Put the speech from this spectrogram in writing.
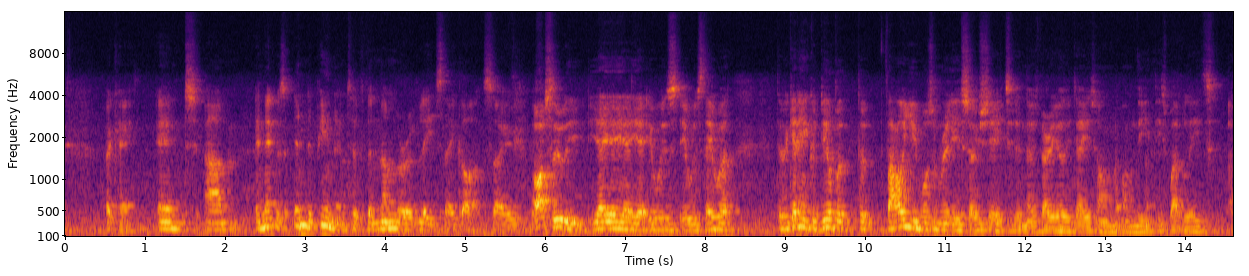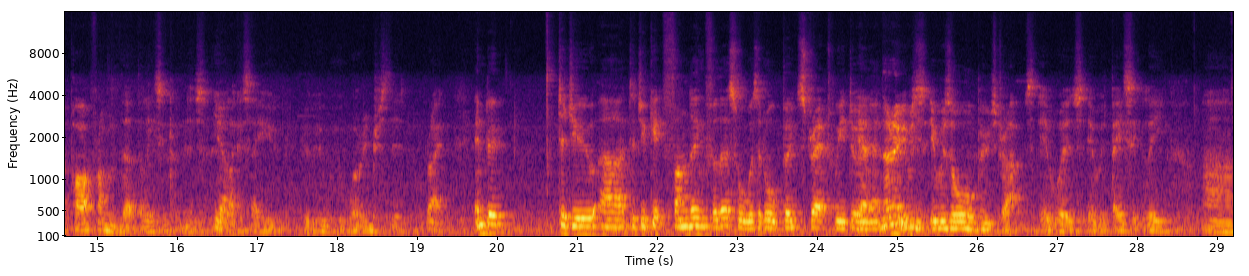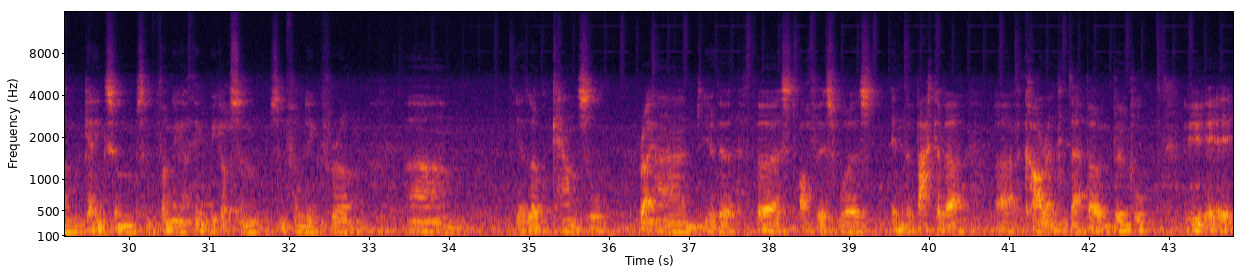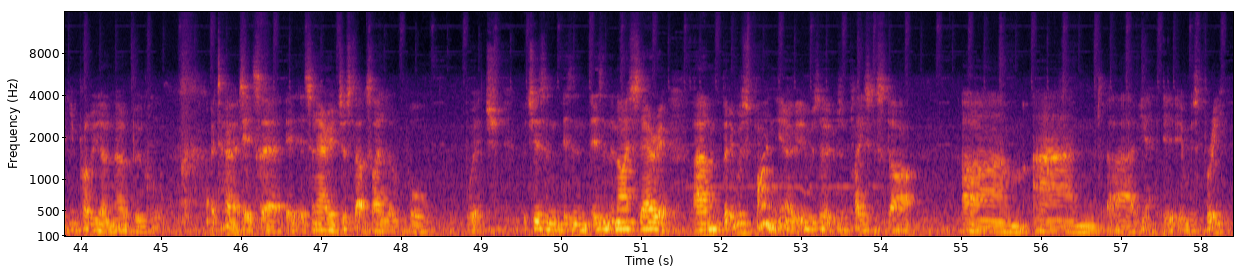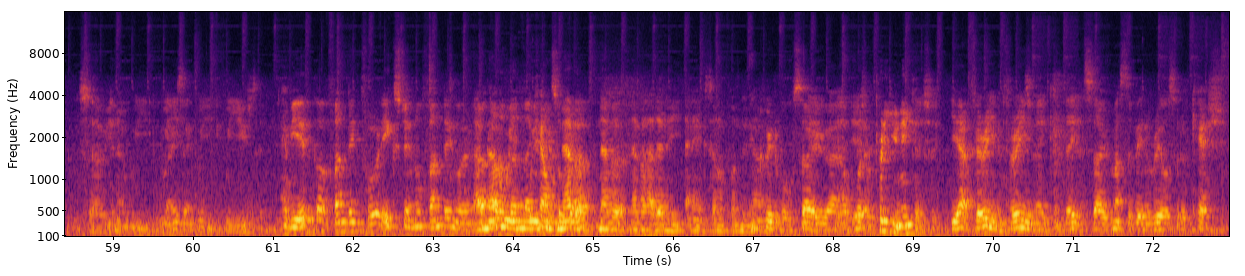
okay, and um, and that was independent of the number of leads they got. So, Oh, absolutely. Yeah, yeah, yeah, yeah. It was, it was. They were, they were getting a good deal, but but value wasn't really associated in those very early days on on the, these web leads, apart from the, the leasing companies. Yeah. Like I say, who who, who, who were interested. right. And did, did you uh, did you get funding for this, or was it all bootstrapped? Were you doing Yeah. it? No, no. It was it was all bootstrapped. It was it was basically um, getting some some funding. I think we got some some funding from um, yeah, the local council. Right. and you know the first office was in the back of a, uh, a car rental depot in Bootle. You, it, it- you probably don't know Bootle. I don't. Uh, it's a it- it's an area just outside Liverpool, which which isn't isn't isn't the nicest area, um, but it was fine. You know, it was a it was a place to start, um, and uh, yeah, it, it was free. So you know we we, we we used it. Have you ever got funding for it, external funding, or Uh, no, we, council? never grant? never never had any any external funding. no. Incredible. So, Yeah, uh, yeah, what it's a- pretty unique actually. Yeah, very very unique indeed. So it must have been a real sort of cash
